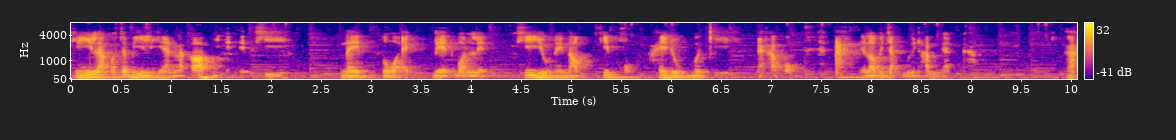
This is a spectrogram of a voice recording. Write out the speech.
ทีนี้เราก็จะมีเหรียญแล้วก็มี NFT ในตัว a d e wallet ที่อยู่ในน็อปที่ผมให้ดูเมื่อกี้นะครับผมอะเดี๋ยวเราไปจับมือทำกันนะครับอะ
